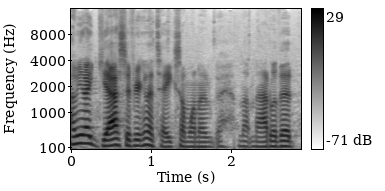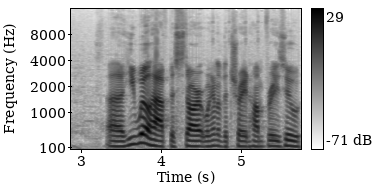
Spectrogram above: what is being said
I mean, I guess if you're going to take someone, I'm, I'm, not mad with it. Uh, he will have to start. We're going to have to trade Humphries, who,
